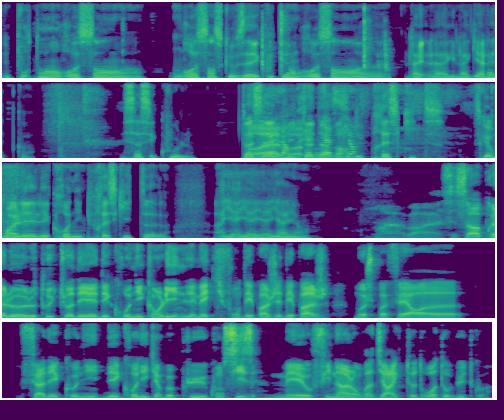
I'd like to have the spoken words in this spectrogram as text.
et pourtant on ressent, on ressent ce que vous avez écouté, on ressent la, galette, quoi. Et ça, c'est cool. Toi, ça évite d'avoir du press kit. Parce que moi, les, les chroniques Preskit, euh, aïe aïe aïe aïe aïe. Hein. Ouais, bah, c'est ça. Après le, le, truc, tu vois, des, des chroniques en ligne, les mecs qui font des pages et des pages. Moi, je préfère euh, faire des, des chroniques un peu plus concises, mais au final, on va direct droit au but, quoi.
